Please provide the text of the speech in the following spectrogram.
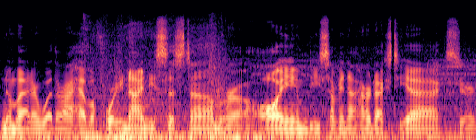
No matter whether I have a 4090 system or a all AMD 7900 XTX or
